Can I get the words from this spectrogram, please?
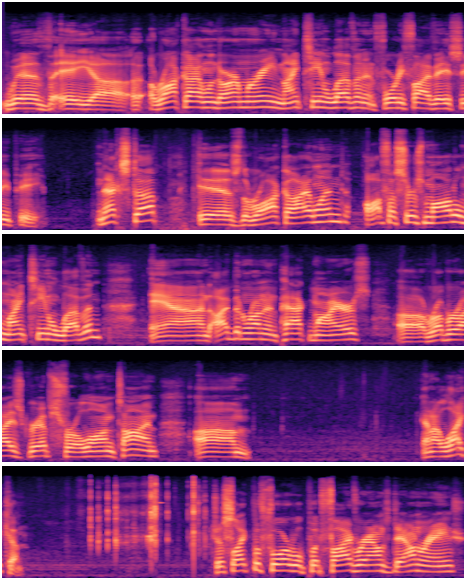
with a, uh, a Rock Island Armory 1911 and 45 ACP. Next up is the Rock Island Officers Model 1911 and I've been running Pachmayrs uh, rubberized grips for a long time um, and I like them. Just like before, we'll put five rounds downrange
